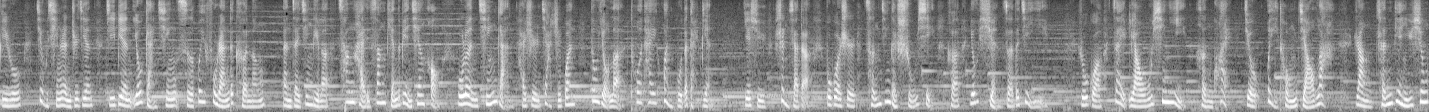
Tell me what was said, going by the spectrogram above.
比如旧情人之间，即便有感情死灰复燃的可能，但在经历了沧海桑田的变迁后，无论情感还是价值观，都有了。脱胎换骨的改变，也许剩下的不过是曾经的熟悉和有选择的记忆。如果再了无新意，很快就味同嚼蜡，让沉淀于胸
